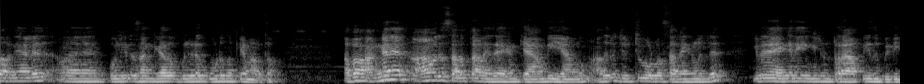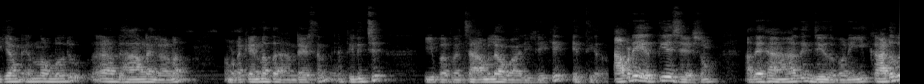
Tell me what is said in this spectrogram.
പറഞ്ഞാൽ ഏഹ് പുലിയുടെ സംഖ്യാതം പുലിയുടെ കൂടുന്നൊക്കെയാണ് അർത്ഥം. അപ്പൊ അങ്ങനെ ആ ഒരു സ്ഥലത്താണ് ഇദ്ദേഹം ക്യാമ്പ് ചെയ്യാമെന്നും അതിന് ചുറ്റുമുള്ള സ്ഥലങ്ങളിൽ ഇവരെ എങ്ങനെയെങ്കിലും ട്രാപ്പ് ചെയ്ത് പിടിക്കാം എന്നുള്ളൊരു ധാരണയിലാണ് നമ്മുടെ കെന്നത്ത് ആൻഡേഴ്സൺ തിരിച്ച് ഈ പറഞ്ഞ ചാമല വാലിയിലേക്ക് എത്തിയത്. അവിടെ എത്തിയ ശേഷം അദ്ദേഹം ആദ്യം ചെയ്ത പണി ഈ കടുവ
